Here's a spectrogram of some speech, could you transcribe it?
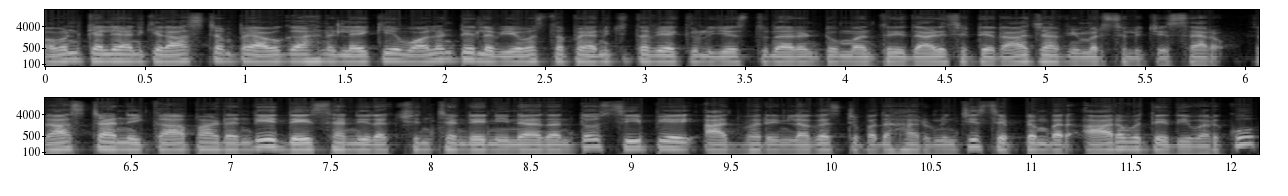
పవన్ కళ్యాణ్కి రాష్ట్రంపై అవగాహన లేకే వాలంటీర్ల వ్యవస్థపై అనుచిత వ్యాఖ్యలు చేస్తున్నారంటూ మంత్రి దాడిశెట్టి రాజా విమర్శలు చేశారు. రాష్ట్రాన్ని కాపాడండి దేశాన్ని రక్షించండి నినాదంతో సిపిఐ ఆధ్వర్యంలో ఆగస్టు పదహారు నుంచి సెప్టెంబర్ ఆరవ తేదీ వరకు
